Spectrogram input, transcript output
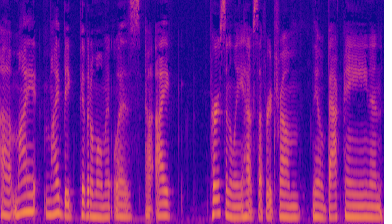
Uh, my my big pivotal moment was uh, I personally have suffered from you know back pain and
